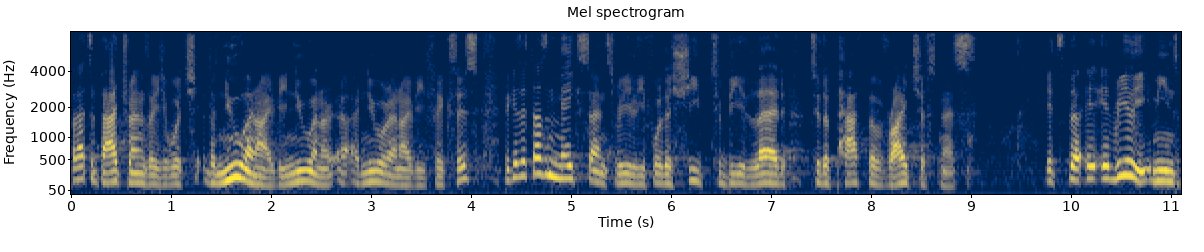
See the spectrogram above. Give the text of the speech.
But that's a bad translation, which the new NIV, new, uh, newer NIV fixes, because it doesn't make sense really for the sheep to be led to the path of righteousness. It's the, it really means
